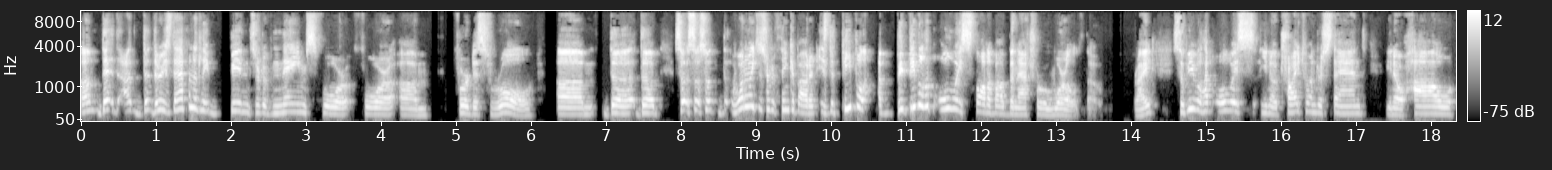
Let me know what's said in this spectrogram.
um, th- uh, th- there is definitely been sort of names for for um, for this role. Um, the the so so so one way to sort of think about it is that people uh, people have always thought about the natural world, though, right? So people have always you know tried to understand you know how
